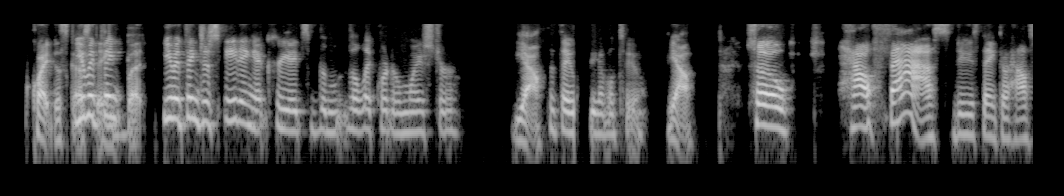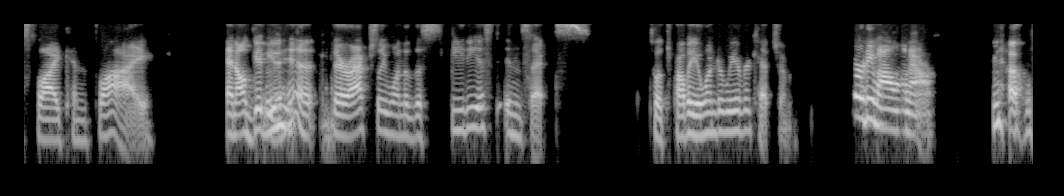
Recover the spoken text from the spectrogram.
Quite disgusting. You would think- but You would think just eating it creates the the liquid or moisture yeah. that they would be able to. Yeah. So, how fast do you think a housefly can fly? And I'll give you a hint. They're actually one of the speediest insects. So it's probably a wonder we ever catch them. 30 mile an hour. No,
